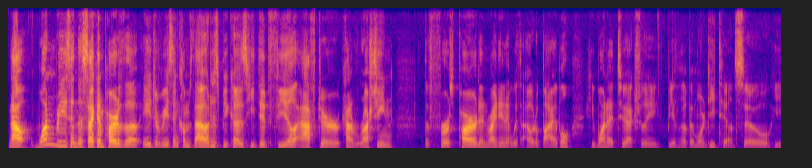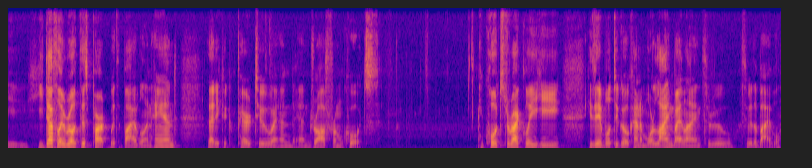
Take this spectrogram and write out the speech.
now, one reason the second part of the Age of Reason comes out is because he did feel after kind of rushing the first part and writing it without a Bible, he wanted to actually be a little bit more detailed. So he he definitely wrote this part with the Bible in hand that he could compare to and and draw from quotes. He quotes directly. He he's able to go kind of more line by line through through the Bible.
